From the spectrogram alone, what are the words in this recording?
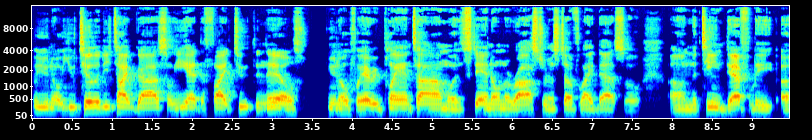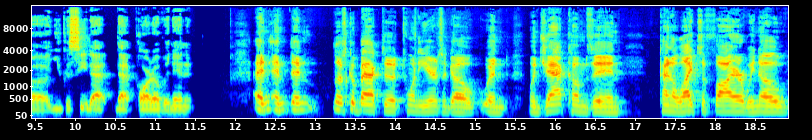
you know, utility type guy, so he had to fight tooth and nails. You know, for every playing time or stand on the roster and stuff like that. So um, the team definitely, uh, you could see that that part of it in it. And and and let's go back to 20 years ago when when Jack comes in, kind of lights a fire. We know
